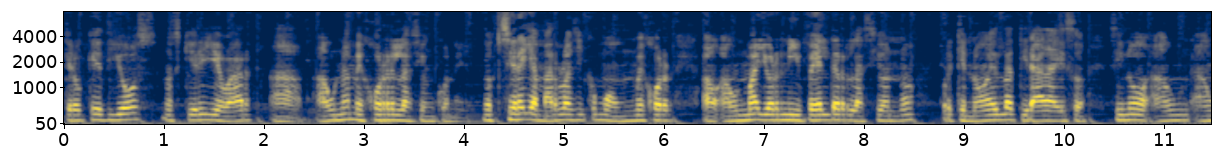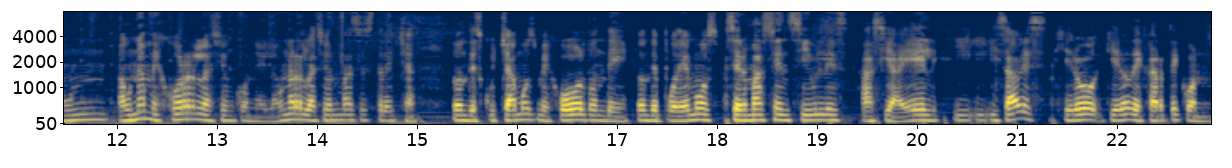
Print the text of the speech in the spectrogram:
creo que Dios nos quiere llevar a, a una mejor relación con Él. No quisiera llamarlo así como a un mejor, a un mayor nivel de relación, ¿no? Porque no es la tirada eso, sino a, un, a, un, a una mejor relación con Él, a una relación más estrecha, donde escuchamos mejor, donde, donde podemos ser más sensibles hacia Él. Y, y, sabes, quiero, quiero dejarte con,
